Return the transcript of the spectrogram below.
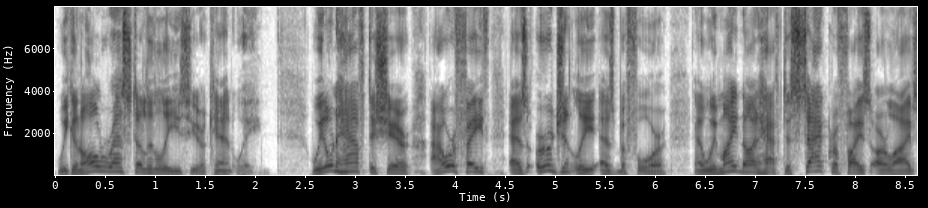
we can all rest a little easier, can't we? We don't have to share our faith as urgently as before, and we might not have to sacrifice our lives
